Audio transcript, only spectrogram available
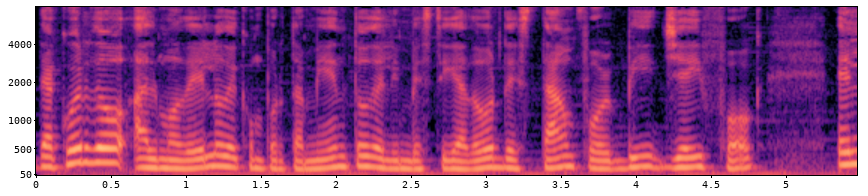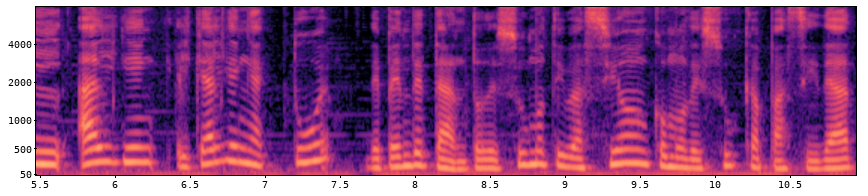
De acuerdo al modelo de comportamiento del investigador de Stanford B.J. Fogg, el, alguien, el que alguien actúe depende tanto de su motivación como de su capacidad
